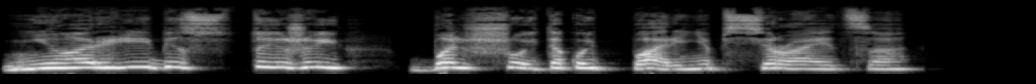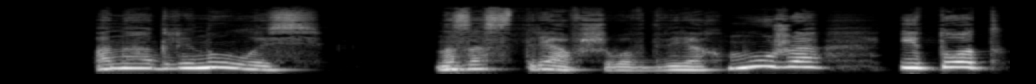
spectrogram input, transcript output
«Не ори, бесстыжий! Большой такой парень обсирается!» Она оглянулась на застрявшего в дверях мужа, и тот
